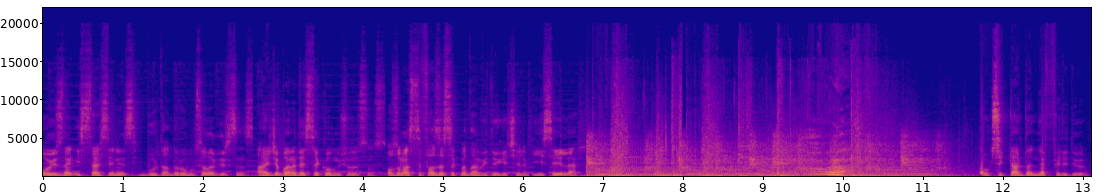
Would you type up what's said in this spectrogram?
O yüzden isterseniz buradan da Robux alabilirsiniz. Ayrıca bana destek olmuş olursunuz. O zaman sizi fazla sıkmadan videoya geçelim. İyi seyirler. Toksiklerden nefret ediyorum.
